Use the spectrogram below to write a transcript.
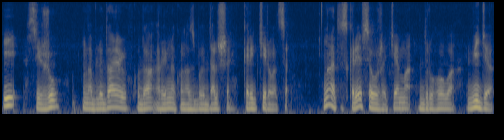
и сижу, наблюдаю, куда рынок у нас будет дальше корректироваться. Но это, скорее всего, уже тема другого видео.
